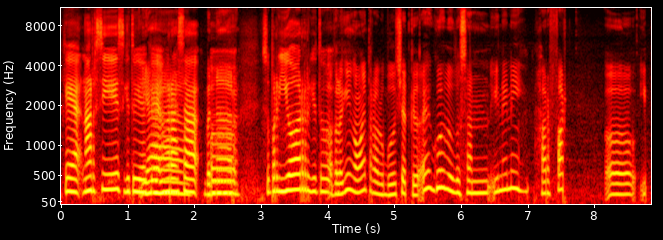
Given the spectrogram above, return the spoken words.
kayak narsis gitu ya, Ya, kayak ngerasa bener. eh, superior gitu. apalagi ngomongnya terlalu bullshit gitu eh gue lulusan ini nih Harvard eh, IP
